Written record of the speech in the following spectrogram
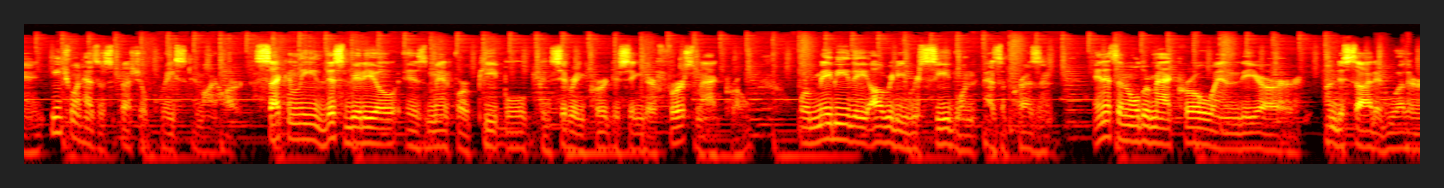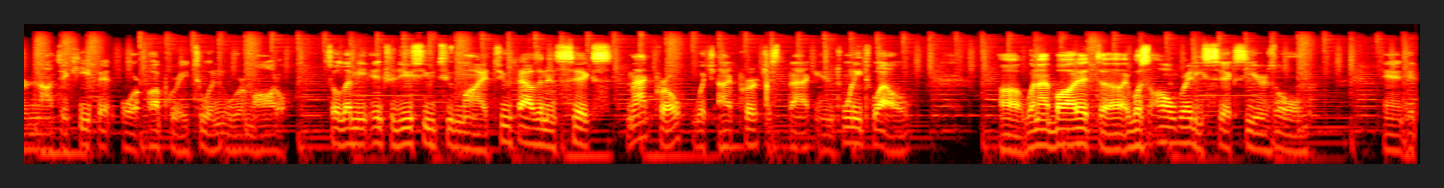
and each one has a special place in my heart. Secondly, this video is meant for people considering purchasing their first Mac Pro or maybe they already received one as a present and it's an older Mac Pro and they are undecided whether or not to keep it or upgrade to a newer model. So let me introduce you to my 2006 Mac Pro, which I purchased back in 2012. Uh, when I bought it, uh, it was already six years old and it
